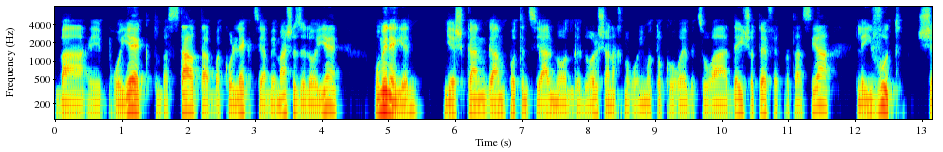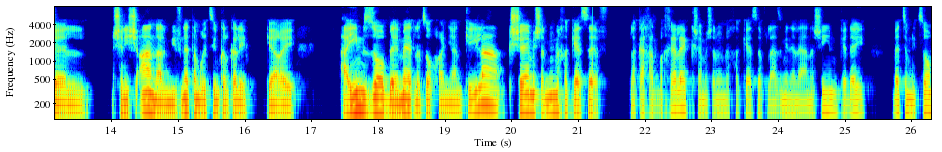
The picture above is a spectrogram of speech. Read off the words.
בפרויקט, בסטארט-אפ, בקולקציה, במה שזה לא יהיה, ומנגד יש כאן גם פוטנציאל מאוד גדול שאנחנו רואים אותו קורה בצורה די שוטפת בתעשייה לעיוות של, שנשען על מבנה תמריצים כלכלי. כי הרי האם זו באמת לצורך העניין קהילה כשמשלמים לך כסף לקחת בה חלק, כשמשלמים לך כסף להזמין אליה אנשים כדי בעצם ליצור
